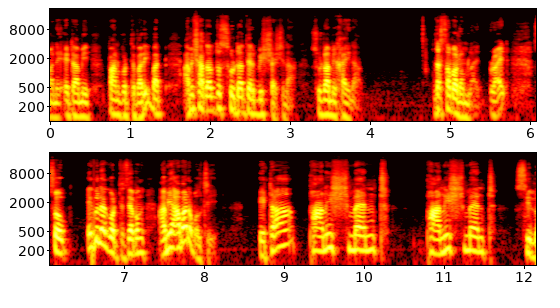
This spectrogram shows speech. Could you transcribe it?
মানে এটা আমি পান করতে পারি বাট আমি সাধারণত সোডাতে আর বিশ্বাসী না সোডা আমি খাই না। That's the bottom line right so এগুলো করতেছে এবং আমি আবার বলছি, এটা পানিশমেন্ট পানিশমেন্ট ছিল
